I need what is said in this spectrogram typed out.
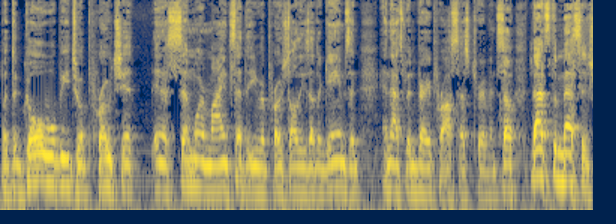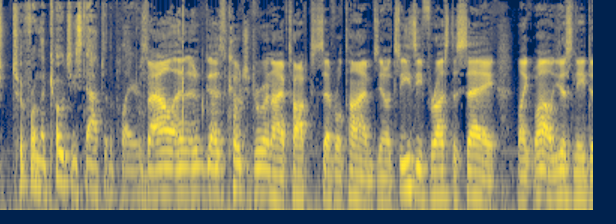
but the goal will be to approach it in a similar mindset that you've approached all these other games, and and that's been very process driven. So that's the message to, from the coaching staff to the players. Val, and as Coach Drew and I have talked several times, you know, it's easy for us to say like, well, you just need to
